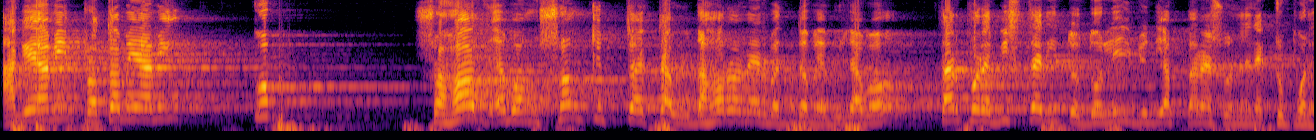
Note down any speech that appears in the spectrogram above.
আগে আমি, প্রথমে আমি খুব সহজ এবং সংক্ষিপ্ত একটা উদাহরণের মাধ্যমে বুঝাবো। তারপরে বিস্তারিত দলিল যদি আপনারা শুনেন, একটু পরে।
